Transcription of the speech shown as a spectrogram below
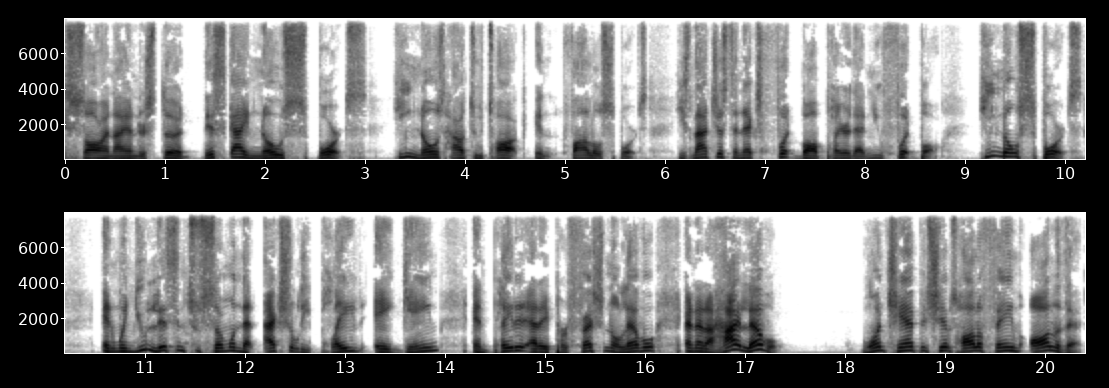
saw and I understood this guy knows sports. He knows how to talk and follow sports. He's not just an ex football player that knew football, he knows sports. And when you listen to someone that actually played a game and played it at a professional level and at a high level, won championships, Hall of Fame, all of that,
